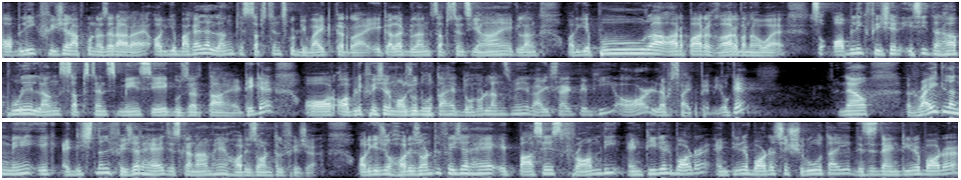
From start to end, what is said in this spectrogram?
ऑब्लिक फीचर आपको नज़र आ रहा है और ये बाकायदा लंग के सब्सटेंस को डिवाइड कर रहा है। एक अलग लंग सब्सटेंस यहाँ है एक लंग और ये पूरा आर पार गार बना हुआ है। सो ऑब्लिक फिशर इसी तरह पूरे लंग सब्सटेंस में से गुजरता है, ठीक है? और ऑब्लिक फिशर मौजूद होता है दोनों लंग्स में राइट साइड पे भी और लेफ़्ट साइड पे भी ओके नाउ राइट लंग में एक एडिशनल फिजर है, जिसका नाम है हॉरिजॉन्टल फिजर और ये जो हॉरिजॉन्टल फिजर है it passes from the anterior border anterior border से शुरू होता है this is the anterior border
